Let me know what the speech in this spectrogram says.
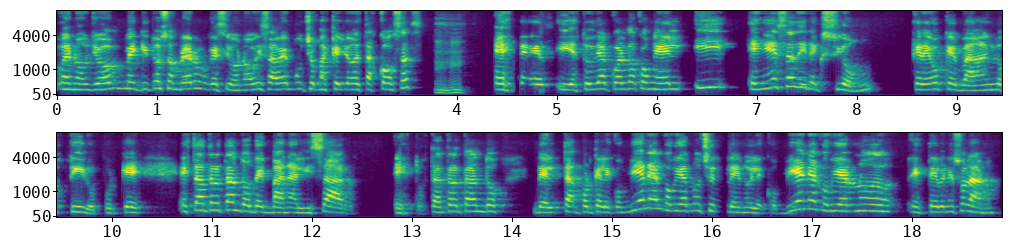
bueno, yo me quito el sombrero porque Simonovi sabe mucho más que yo de estas cosas. este, y estoy de acuerdo con él. Y en esa dirección creo que van los tiros, porque están tratando de banalizar esto, están tratando de, porque le conviene al gobierno chileno y le conviene al gobierno este, venezolano,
